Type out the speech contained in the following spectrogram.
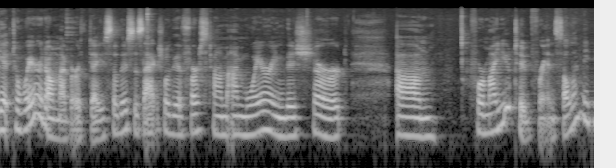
get to wear it on my birthday. So this is actually the first time I'm wearing this shirt um, for my YouTube friends. So let me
